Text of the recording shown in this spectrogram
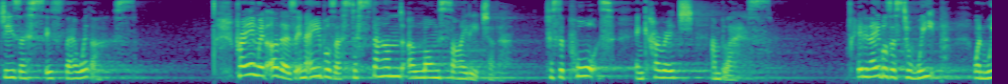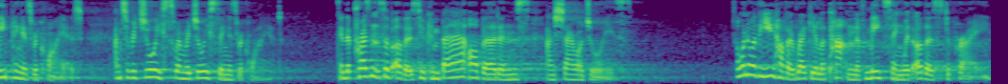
Jesus is there with us. Praying with others enables us to stand alongside each other, to support, encourage, and bless. It enables us to weep when weeping is required and to rejoice when rejoicing is required. In the presence of others who can bear our burdens and share our joys. I wonder whether you have a regular pattern of meeting with others to pray.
